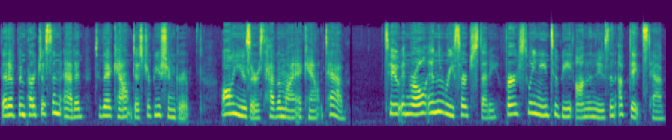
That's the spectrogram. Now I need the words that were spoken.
that have been purchased and added to the account distribution group. All users have a My Account tab. To enroll in the research study, first we need to be on the News and Updates tab.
